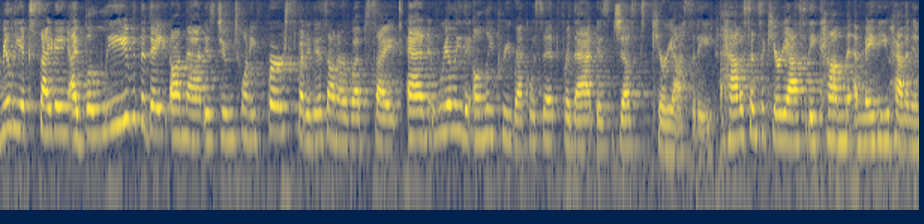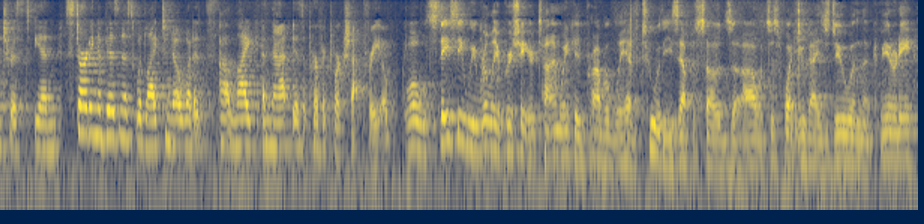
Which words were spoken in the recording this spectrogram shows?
really exciting. I believe the date on that is June 21st, but it is on our website. And really, the only prerequisite for that is just curiosity. Have a sense of curiosity, come and maybe you have an interest in starting a business, would like to know what it's uh, like, and that is a perfect workshop for you. Well, Stacy, we really appreciate your time. We could probably have two of these episodes uh, with just what you guys do in the community,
